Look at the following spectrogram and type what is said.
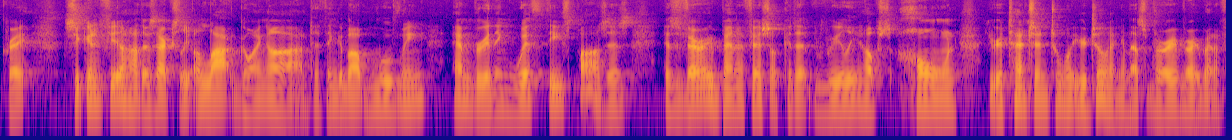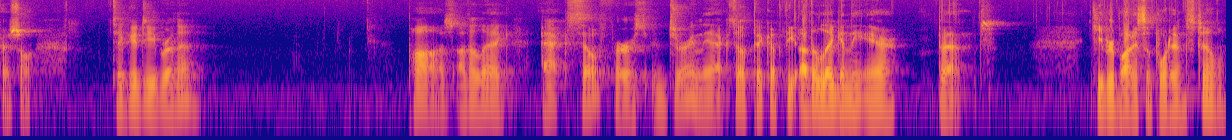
Great. So you can feel how there's actually a lot going on. To think about moving and breathing with these pauses is very beneficial because it really helps hone your attention to what you're doing. And that's very, very beneficial. Take a deep breath in. Pause, other leg. Exhale first. During the exhale, pick up the other leg in the air, bent. Keep your body supported and still.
